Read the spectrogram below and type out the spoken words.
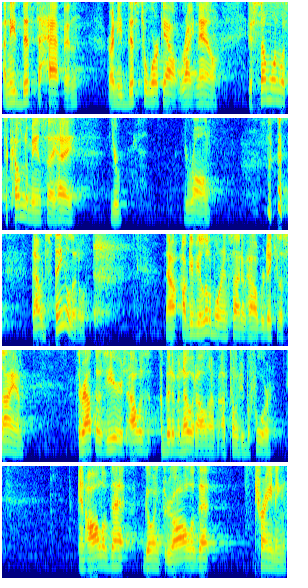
I need this to happen, or I need this to work out right now. If someone was to come to me and say, hey, you're, you're wrong, that would sting a little. Now, I'll give you a little more insight of how ridiculous I am. Throughout those years, I was a bit of a know it all, and I've, I've told you before. And all of that, going through all of that training,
